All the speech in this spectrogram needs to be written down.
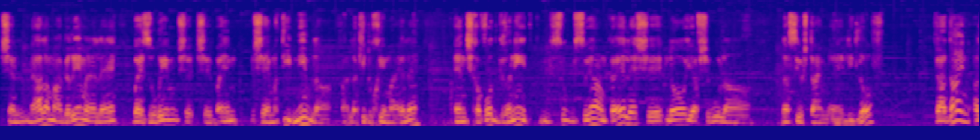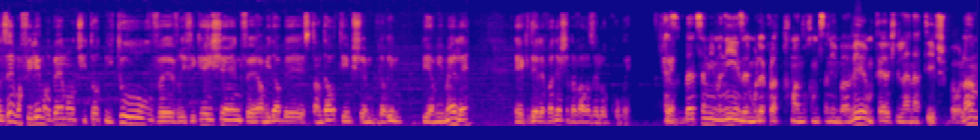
של מעל המאגרים האלה, באזורים ש, שבהם, שהם מתאימים ל- לקידוחים האלה, הן שכבות גרנית מסוג מסוים כאלה שלא יאפשרו ל- ל-CO2 לדלוף. ועדיין על זה מפעילים הרבה מאוד שיטות ניטור ו-verification ועמידה בסטנדרטים שמוגדרים בימים אלה, אה, כדי לוודא שהדבר הזה לא קורה. כן. אז בעצם אם אני איזה מולקולת פחמן דו חמצני באוויר, מטיילת לי העטיף שבעולם,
